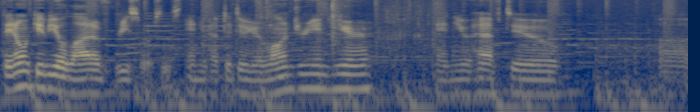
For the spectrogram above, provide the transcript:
they don't give you a lot of resources. And you have to do your laundry in here, and you have to uh,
